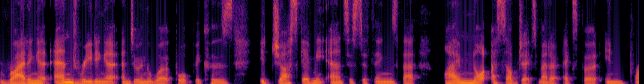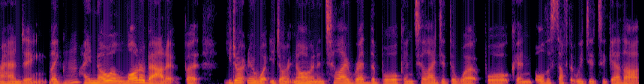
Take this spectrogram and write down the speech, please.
writing it and reading it and doing the workbook, because it just gave me answers to things that I'm not a subject matter expert in branding. Like, mm-hmm. I know a lot about it, but you don't know what you don't know. And until I read the book, until I did the workbook and all the stuff that we did together,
